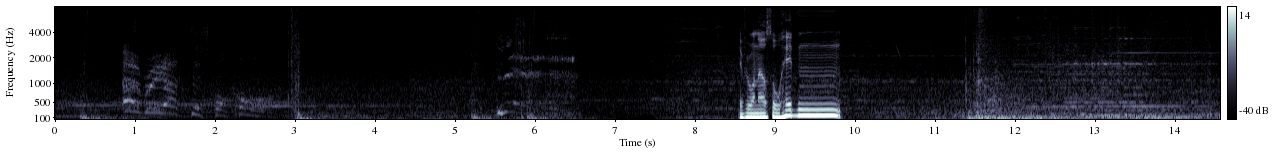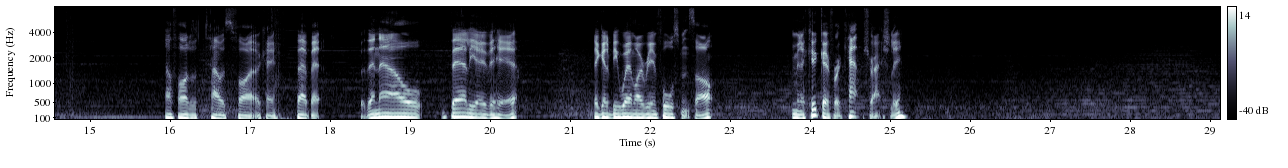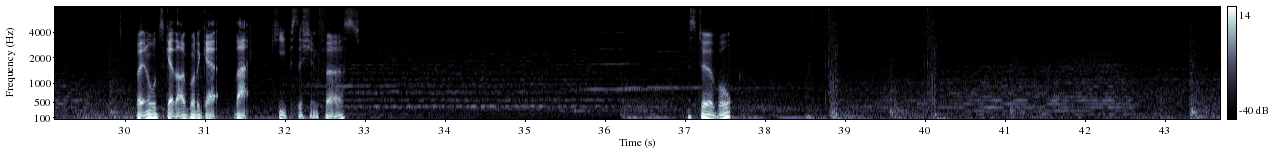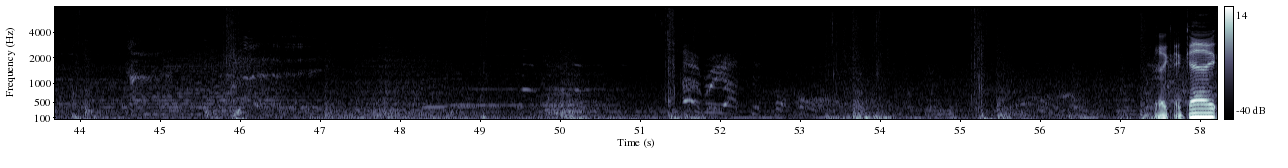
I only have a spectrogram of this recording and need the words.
Everyone else all hidden. How far do the towers fire? Okay, fair bit. But they're now barely over here. They're going to be where my reinforcements are. I mean, I could go for a capture, actually. But in order to get that, I've got to get that key position first. It's doable. Go.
